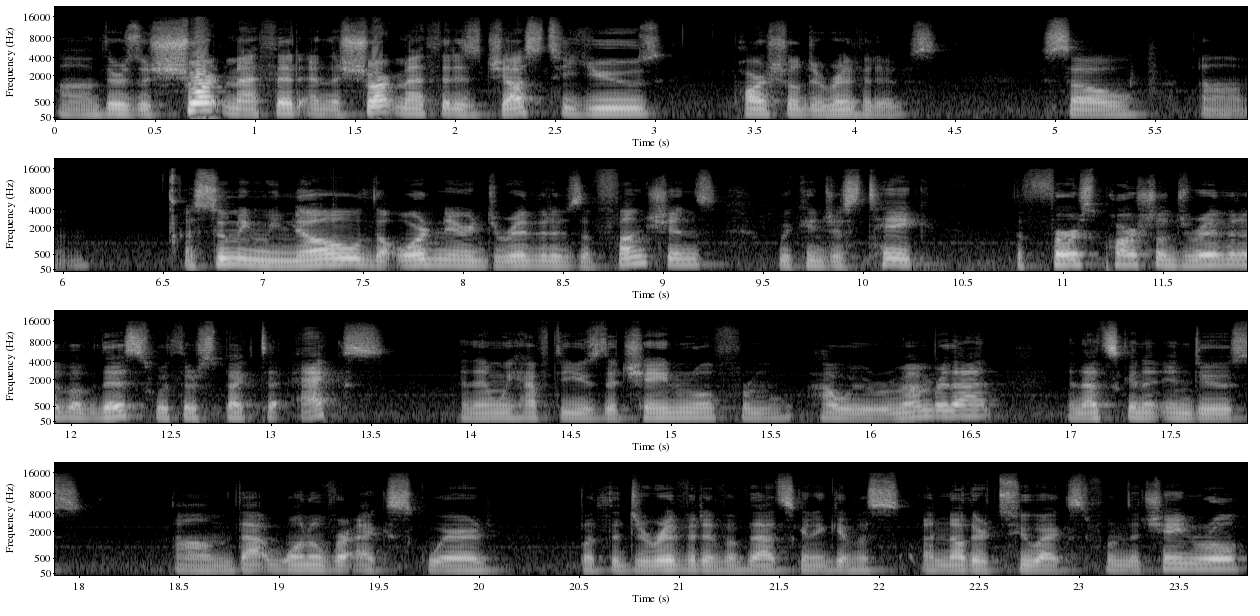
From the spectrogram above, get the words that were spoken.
Uh, there's a short method, and the short method is just to use partial derivatives. So um, assuming we know the ordinary derivatives of functions, we can just take the first partial derivative of this with respect to x, and then we have to use the chain rule from how we remember that, and that's going to induce um, that 1 over x squared, but the derivative of that's going to give us another 2x from the chain rule,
